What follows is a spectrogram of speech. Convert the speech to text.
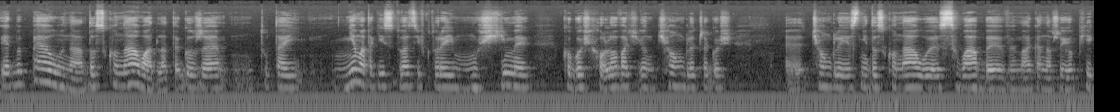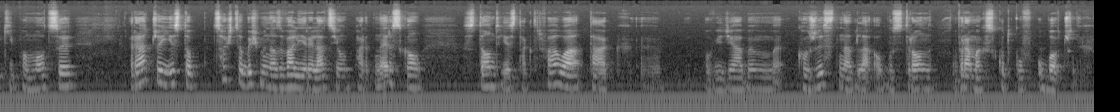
jakby pełna, doskonała, dlatego że tutaj nie ma takiej sytuacji, w której musimy kogoś holować i on ciągle czegoś, e, ciągle jest niedoskonały, słaby, wymaga naszej opieki, pomocy. Raczej jest to coś, co byśmy nazwali relacją partnerską, stąd jest tak trwała, tak e, powiedziałabym korzystna dla obu stron w ramach skutków ubocznych.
